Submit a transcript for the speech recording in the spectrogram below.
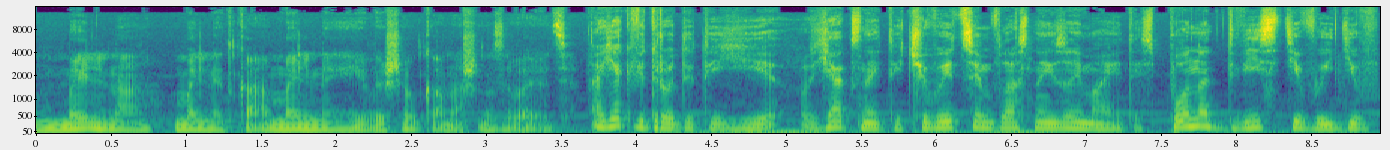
мильна, мильнитка, мильний вишивка наша називається. А як відродити її? Як знайти? Чи ви цим власне і займаєтесь? Понад 200 видів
